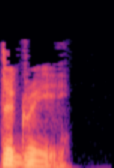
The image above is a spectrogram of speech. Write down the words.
degree.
